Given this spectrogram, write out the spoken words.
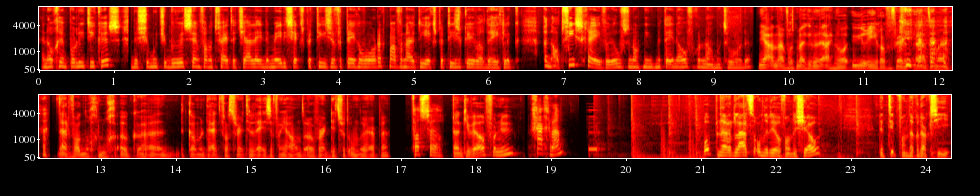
en ook geen politicus. Dus je moet je bewust zijn van het feit dat je alleen de medische expertise vertegenwoordigt. Maar vanuit die expertise kun je wel degelijk een advies geven. Dat hoeft er nog niet meteen overgenomen te worden. Ja, nou volgens mij kunnen we eigenlijk nog wel uren hierover verder praten. Maar nou, er valt nog genoeg ook eh, de komende tijd vast weer te lezen van je hand over dit soort onderwerpen. Vast wel. Dankjewel voor nu. Graag gedaan. Op naar het laatste onderdeel van de show. De tip van de redactie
